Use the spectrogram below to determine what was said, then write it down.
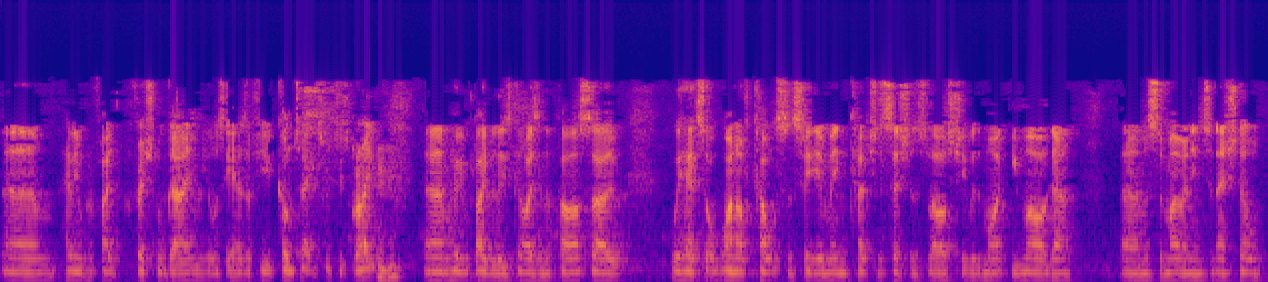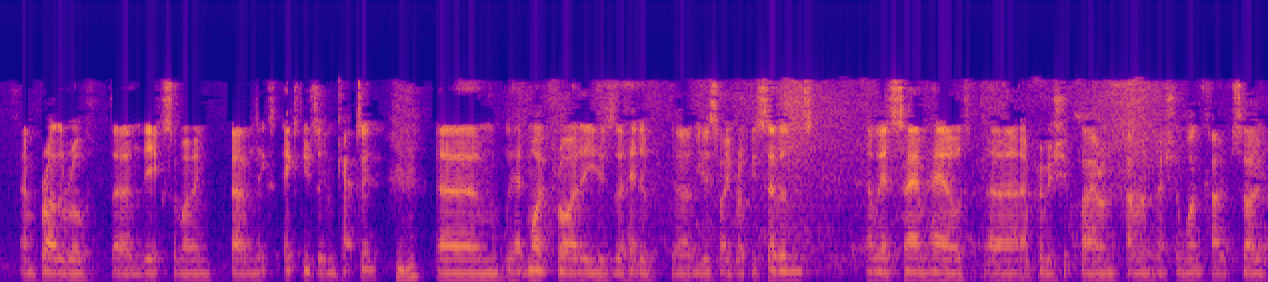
um, having played the professional game. He obviously has a few contacts, which is great. Mm-hmm. Um, having played with these guys in the past. So we had sort of one-off Colts and senior men coaching sessions last year with Mike Umaga, um, a Samoan international and brother of um, the ex-Samoan, um, ex-New Zealand captain. Mm-hmm. Um, we had Mike Friday, who's the head of um, USA Rugby Sevens, and we had Sam Howard, uh, a Premiership player and current National One coach. So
